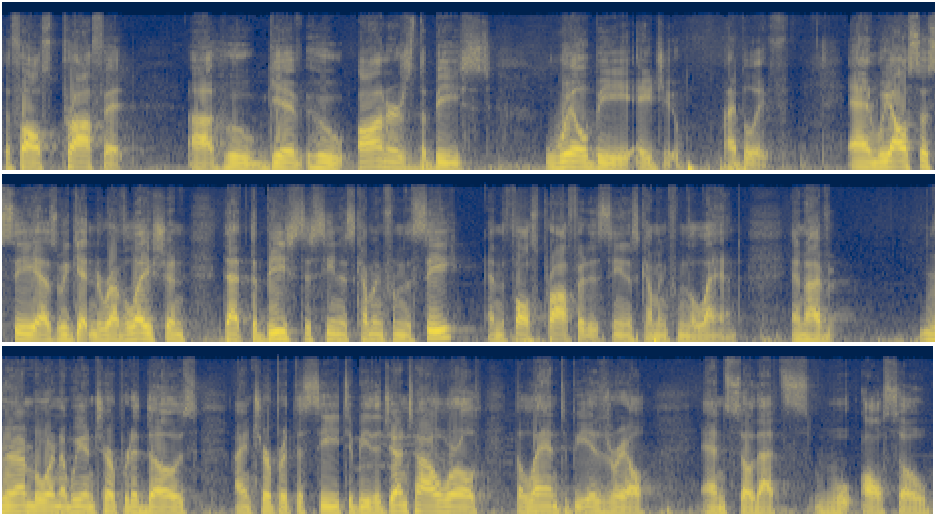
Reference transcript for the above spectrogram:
the false prophet uh, who, give, who honors the beast will be a Jew, I believe. And we also see, as we get into Revelation, that the beast is seen as coming from the sea, and the false prophet is seen as coming from the land. And I remember when we interpreted those, I interpret the sea to be the Gentile world, the land to be Israel, and so that's also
